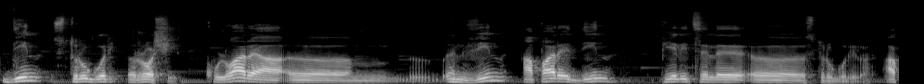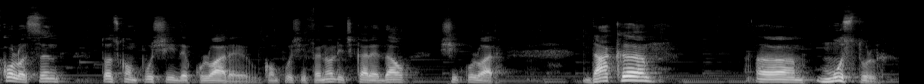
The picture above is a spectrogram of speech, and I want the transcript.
din struguri roșii. Culoarea uh, în vin apare din pielițele uh, strugurilor. Acolo sunt toți compușii de culoare, compușii fenolici care dau și culoare. Dacă uh, mustul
